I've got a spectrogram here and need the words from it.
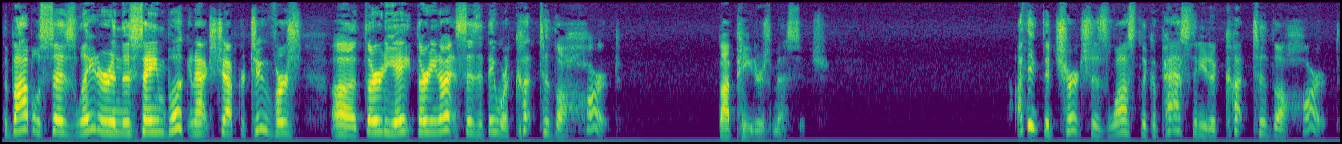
the Bible says later in the same book, in Acts chapter 2, verse uh, 38, 39, it says that they were cut to the heart by Peter's message. I think the church has lost the capacity to cut to the heart.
